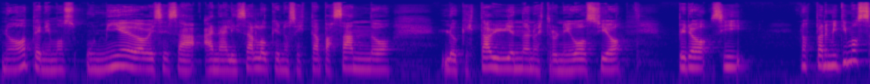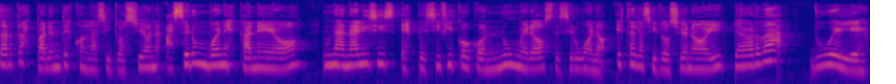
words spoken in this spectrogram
¿no? Tenemos un miedo a veces a analizar lo que nos está pasando, lo que está viviendo nuestro negocio, pero si nos permitimos ser transparentes con la situación, hacer un buen escaneo, un análisis específico con números, decir, bueno, esta es la situación hoy, la verdad duele,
